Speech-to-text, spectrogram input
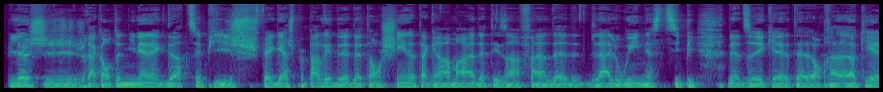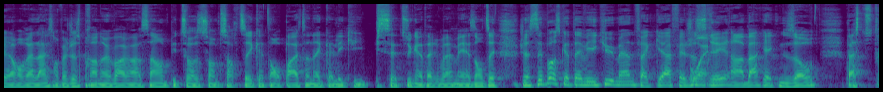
Puis là je, je- raconte une mini anecdote, tu sais, puis je fais gars, je peux parler de, de ton chien, de ta grand-mère, de tes enfants, de, de, de l'Halloween, puis de dire que t'as- on prend OK, on relaxe, on fait juste prendre un verre ensemble, puis tu vas, tu vas me sortir que ton père c'est un alcoolique qui pissait dessus quand t'arrivais à la maison, tu sais. Je sais pas ce que t'as vécu, man, fait que gars, fais juste rire, embarque avec nous autres parce que tu te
